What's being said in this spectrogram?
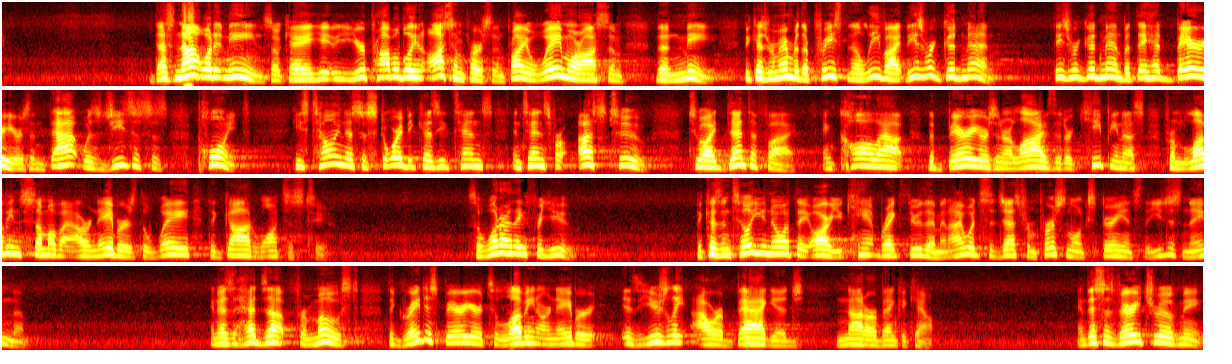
That's not what it means, okay? You're probably an awesome person, probably way more awesome than me. Because remember, the priest and the Levite, these were good men. These were good men, but they had barriers, and that was Jesus' point. He's telling us a story because he tends, intends for us too to identify and call out the barriers in our lives that are keeping us from loving some of our neighbors the way that God wants us to. So, what are they for you? Because until you know what they are, you can't break through them. And I would suggest from personal experience that you just name them. And as a heads up, for most, the greatest barrier to loving our neighbor is usually our baggage, not our bank account. And this is very true of me.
